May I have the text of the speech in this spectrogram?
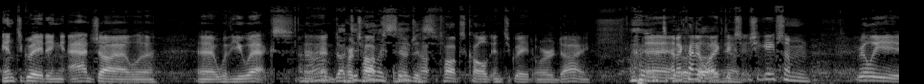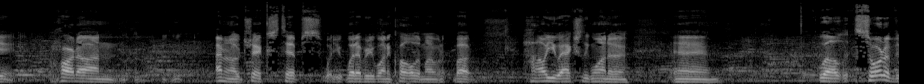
integrating agile uh, uh, with UX. I know, and I her did talk, wanna see her ta- talks called "Integrate or Die," uh, Integrate and I kind of liked yeah. it. She gave some really hard-on, I don't know, tricks, tips, whatever you want to call them, about how you actually want to. Well, sort of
